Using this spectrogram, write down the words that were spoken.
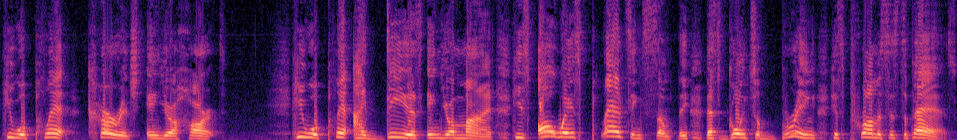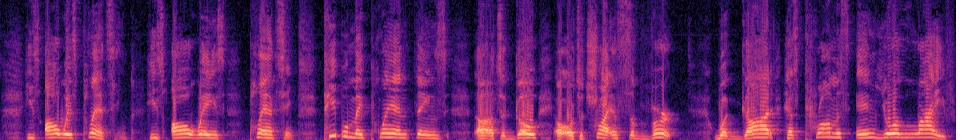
He will plant courage in your heart. He will plant ideas in your mind. He's always planting something that's going to bring his promises to pass. He's always planting. He's always planting. People may plan things uh, to go or, or to try and subvert what God has promised in your life.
